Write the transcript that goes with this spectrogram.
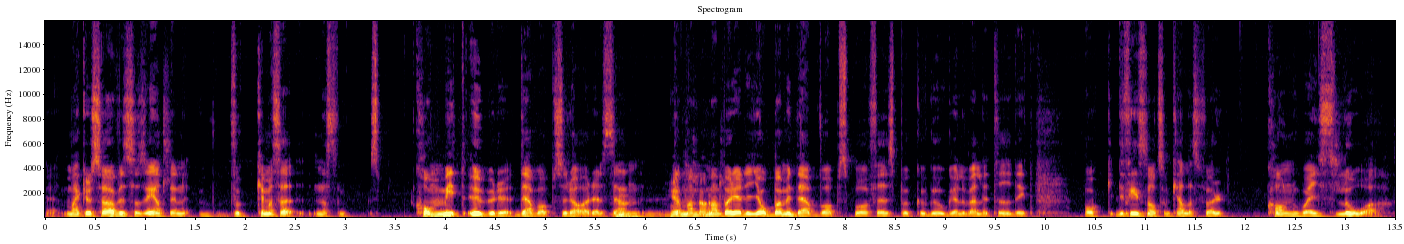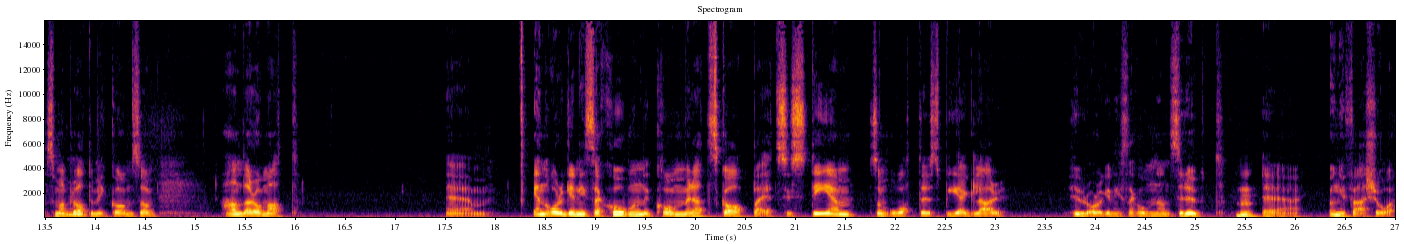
eh, microservices har egentligen, kan man säga, nästan kommit ur DevOps-rörelsen. Mm, man, man, började jobba med DevOps på Facebook och Google väldigt tidigt. Och det finns något som kallas för Conways Law, som man mm. pratar mycket om, som handlar om att um, en organisation kommer att skapa ett system som återspeglar hur organisationen ser ut. Mm. Eh, ungefär så.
